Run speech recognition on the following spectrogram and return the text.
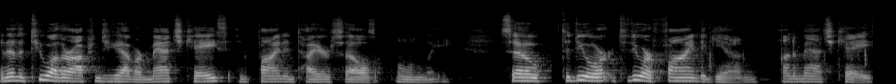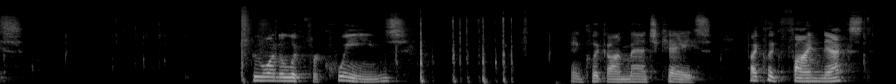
And then the two other options you have are match case and find entire cells only. So to do our, to do our find again on a match case, if we want to look for queens and click on match case, if I click find next,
